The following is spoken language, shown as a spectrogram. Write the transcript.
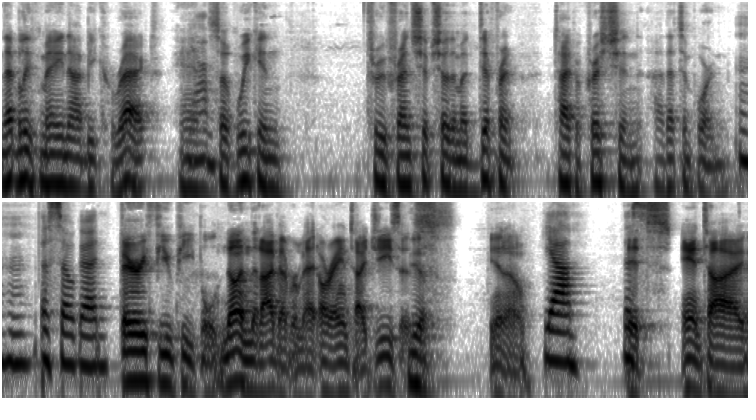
that belief may not be correct. And yeah. so if we can, through friendship, show them a different type of Christian, uh, that's important. Mm-hmm. That's so good. Very few people, none that I've ever met, are anti Jesus. Yes. You know? Yeah. This... It's anti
